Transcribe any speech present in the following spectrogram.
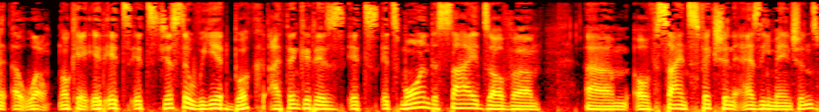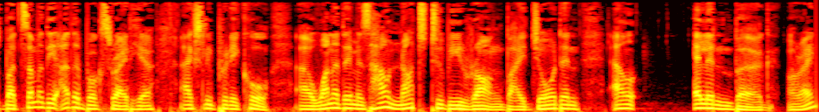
uh, uh, well, okay, it, it's it's just a weird book. I think it is. It's it's more on the sides of um, um, of science fiction, as he mentions. But some of the other books right here are actually pretty cool. Uh, one of them is How Not to Be Wrong by Jordan L. Ellenberg. All right,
